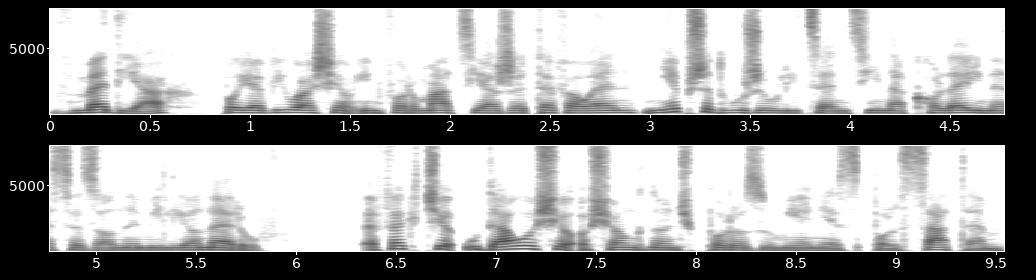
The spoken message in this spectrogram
w mediach pojawiła się informacja, że TVN nie przedłużył licencji na kolejne sezony milionerów. W efekcie udało się osiągnąć porozumienie z Polsatem,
